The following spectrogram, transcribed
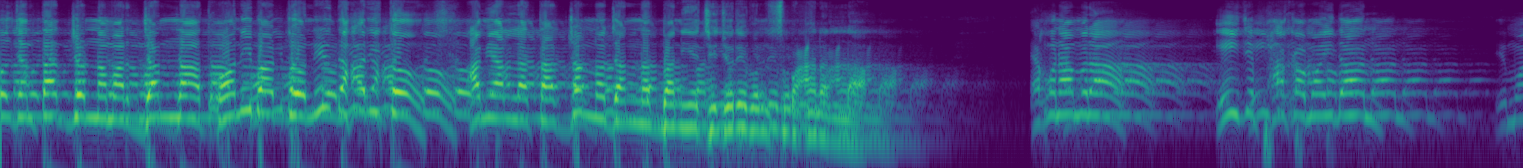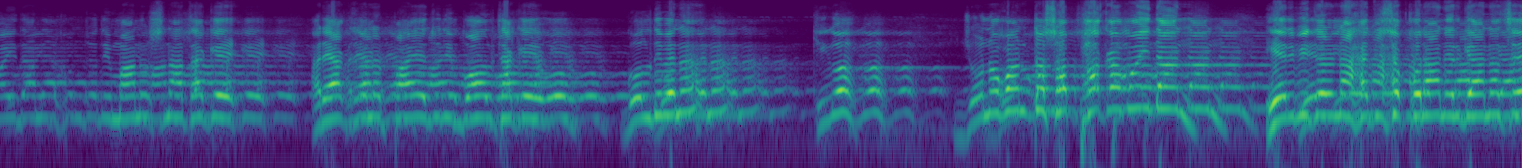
বলছেন, তার জন্য আমার জান্নাত অনিবার্য, নির্ধারিত। আমি আল্লাহ তার জন্য জান্নাত বানিয়েছি, জোরে বলুন সুবহানাল্লাহ। এখন আমরা এই যে ফাঁকা ময়দান এই ময়দানে এখন যদি মানুষ না থাকে আর একজনের পায়ে যদি বল থাকে ও গোল দিবে না? কি গো? জনগণ তো সব ফাঁকা ময়দান। এর ভিতরে না হাদিসে কোরআনের জ্ঞান আছে?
